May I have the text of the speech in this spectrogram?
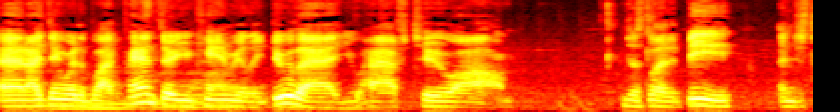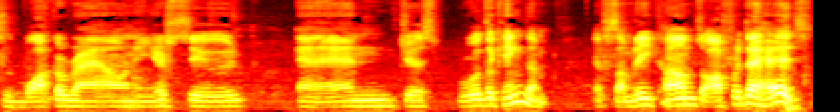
And I think with the Black Panther, you can't really do that. You have to um, just let it be and just walk around in your suit and just rule the kingdom. If somebody comes, off with their heads.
